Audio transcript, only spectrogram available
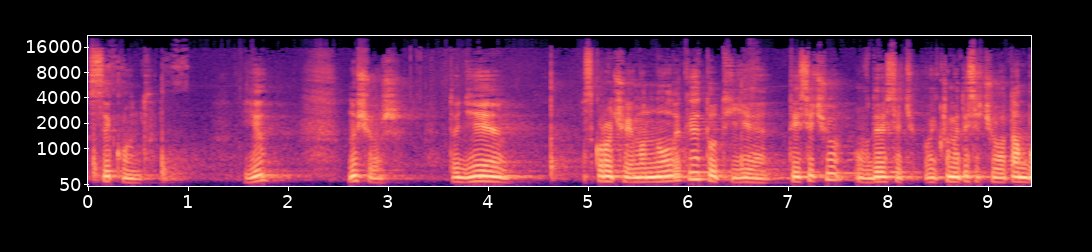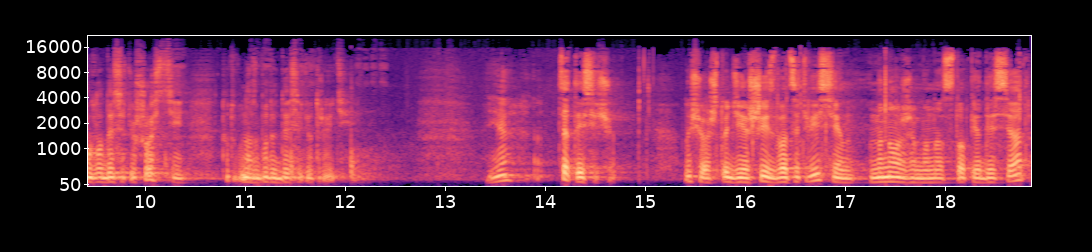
секунд. Є? Ну що ж, тоді скорочуємо нолики. Тут є 1000 в 10, якщо ми 1000, там було 10 у 6, тут у нас буде 10 у 3. Є? Це 1000. Ну що ж, тоді 6,28 множимо на 150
